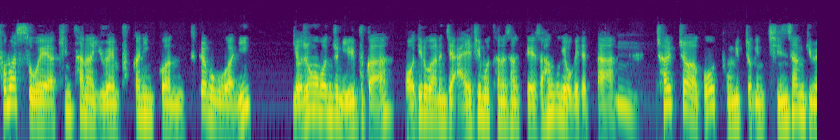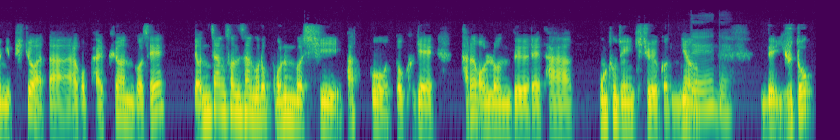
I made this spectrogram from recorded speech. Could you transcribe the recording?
토마스 오에아 킨타나 유엔 북한인권 특별보고관이 여종업원 중 일부가 어디로 가는지 알지 못하는 상태에서 한국에 오게 됐다. 음. 철저하고 독립적인 진상 규명이 필요하다라고 발표한 것에 연장선상으로 보는 것이 맞고 또 그게 다른 언론들의 다 공통적인 기조였거든요. 네, 네. 근데 유독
